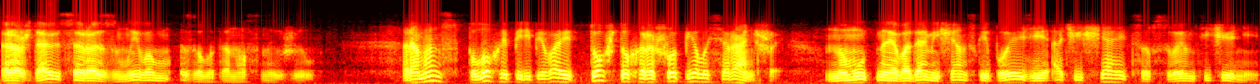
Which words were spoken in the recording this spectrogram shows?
рождаются размывом золотоносных жил. Романс плохо перепевает то, что хорошо пелось раньше, но мутная вода мещанской поэзии очищается в своем течении.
